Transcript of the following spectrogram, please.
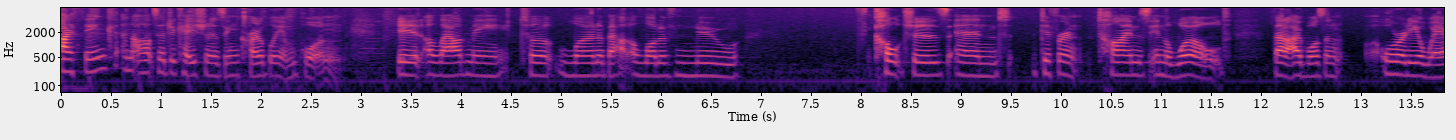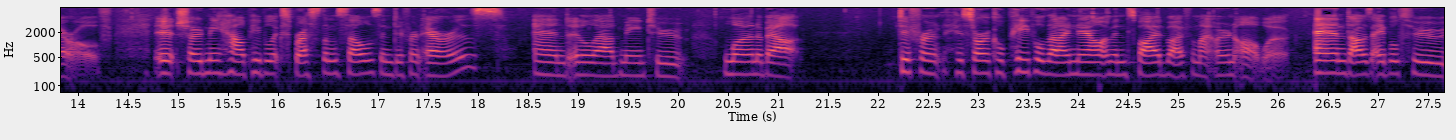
I think an arts education is incredibly important. It allowed me to learn about a lot of new cultures and different times in the world that I wasn't already aware of. It showed me how people express themselves in different eras, and it allowed me to learn about different historical people that I now am inspired by for my own artwork. And I was able to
